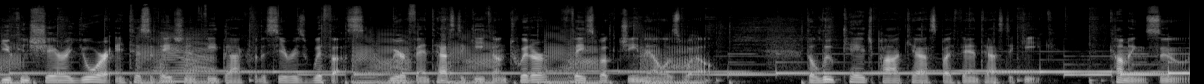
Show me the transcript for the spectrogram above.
You can share your anticipation and feedback for the series with us. We are Phantastic Geek on Twitter, Facebook, Gmail as well. The Luke Cage podcast by Phantastic Geek. Coming soon.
